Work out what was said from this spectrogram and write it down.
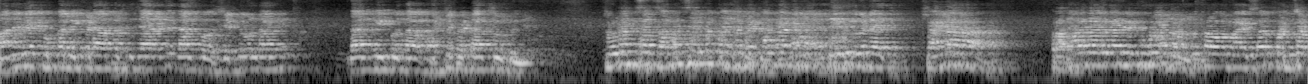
మనమే కుక్కలు ఇక్కడ ఆపరేషన్ చేయాలంటే దానికి ఒక షెడ్ ఉండాలి. దానికి కొంత ఖర్చు పెట్టాల్సి ఉంటుంది. చూడండి సార్ సమస్యలు కొంచెం ఎక్కువగా ఇది కూడా చాలా ప్రమాదాలు కానీ ఎక్కువగా జరుగుతూ ఉన్నాయి సార్. కొంచెం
